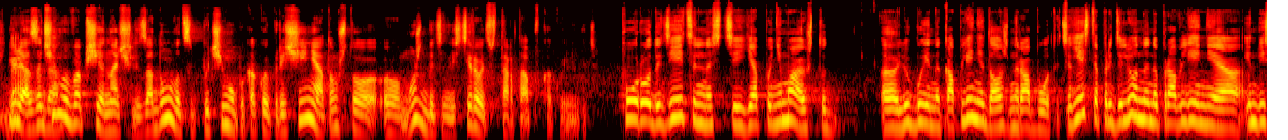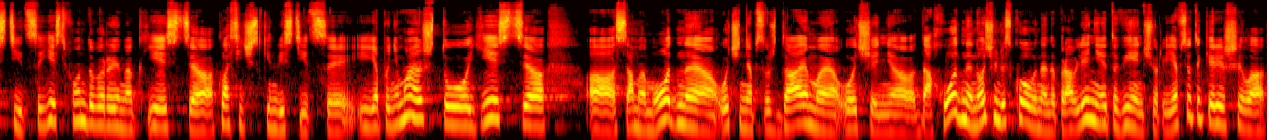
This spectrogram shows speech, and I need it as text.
Да, Юля, а зачем да. вы вообще начали задумываться, почему, по какой причине о том, что, э, может быть, инвестировать в стартап какой-нибудь? По роду деятельности я понимаю, что любые накопления должны работать. Есть определенные направления инвестиций, есть фондовый рынок, есть э, классические инвестиции. И я понимаю, что есть э, самое модное, очень обсуждаемое, очень доходное, но очень рискованное направление – это венчур. И я все-таки решила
